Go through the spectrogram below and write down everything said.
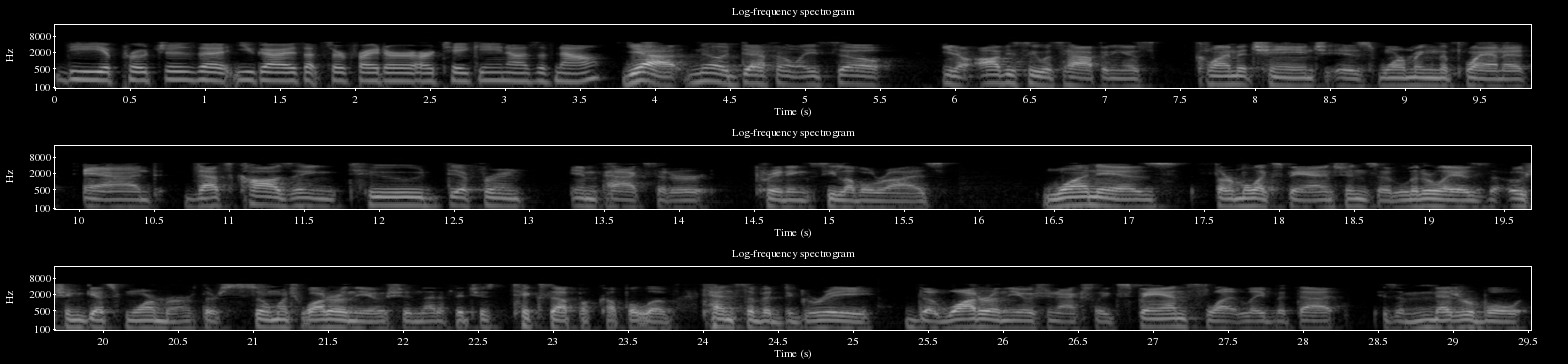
the approaches that you guys at Surfrider are taking as of now? Yeah, no, definitely. So, you know, obviously what's happening is climate change is warming the planet, and that's causing two different impacts that are creating sea level rise. One is thermal expansion. So literally as the ocean gets warmer, there's so much water in the ocean that if it just ticks up a couple of tenths of a degree, the water in the ocean actually expands slightly, but that is a measurable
